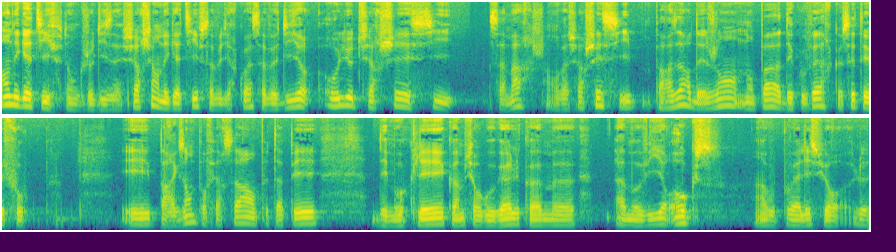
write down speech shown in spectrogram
En négatif, donc je disais, chercher en négatif, ça veut dire quoi? Ça veut dire, au lieu de chercher si ça marche, on va chercher si par hasard des gens n'ont pas découvert que c'était faux. Et par exemple, pour faire ça, on peut taper des mots-clés comme sur Google, comme euh, Amovir, Ox. Hein, vous pouvez aller sur le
